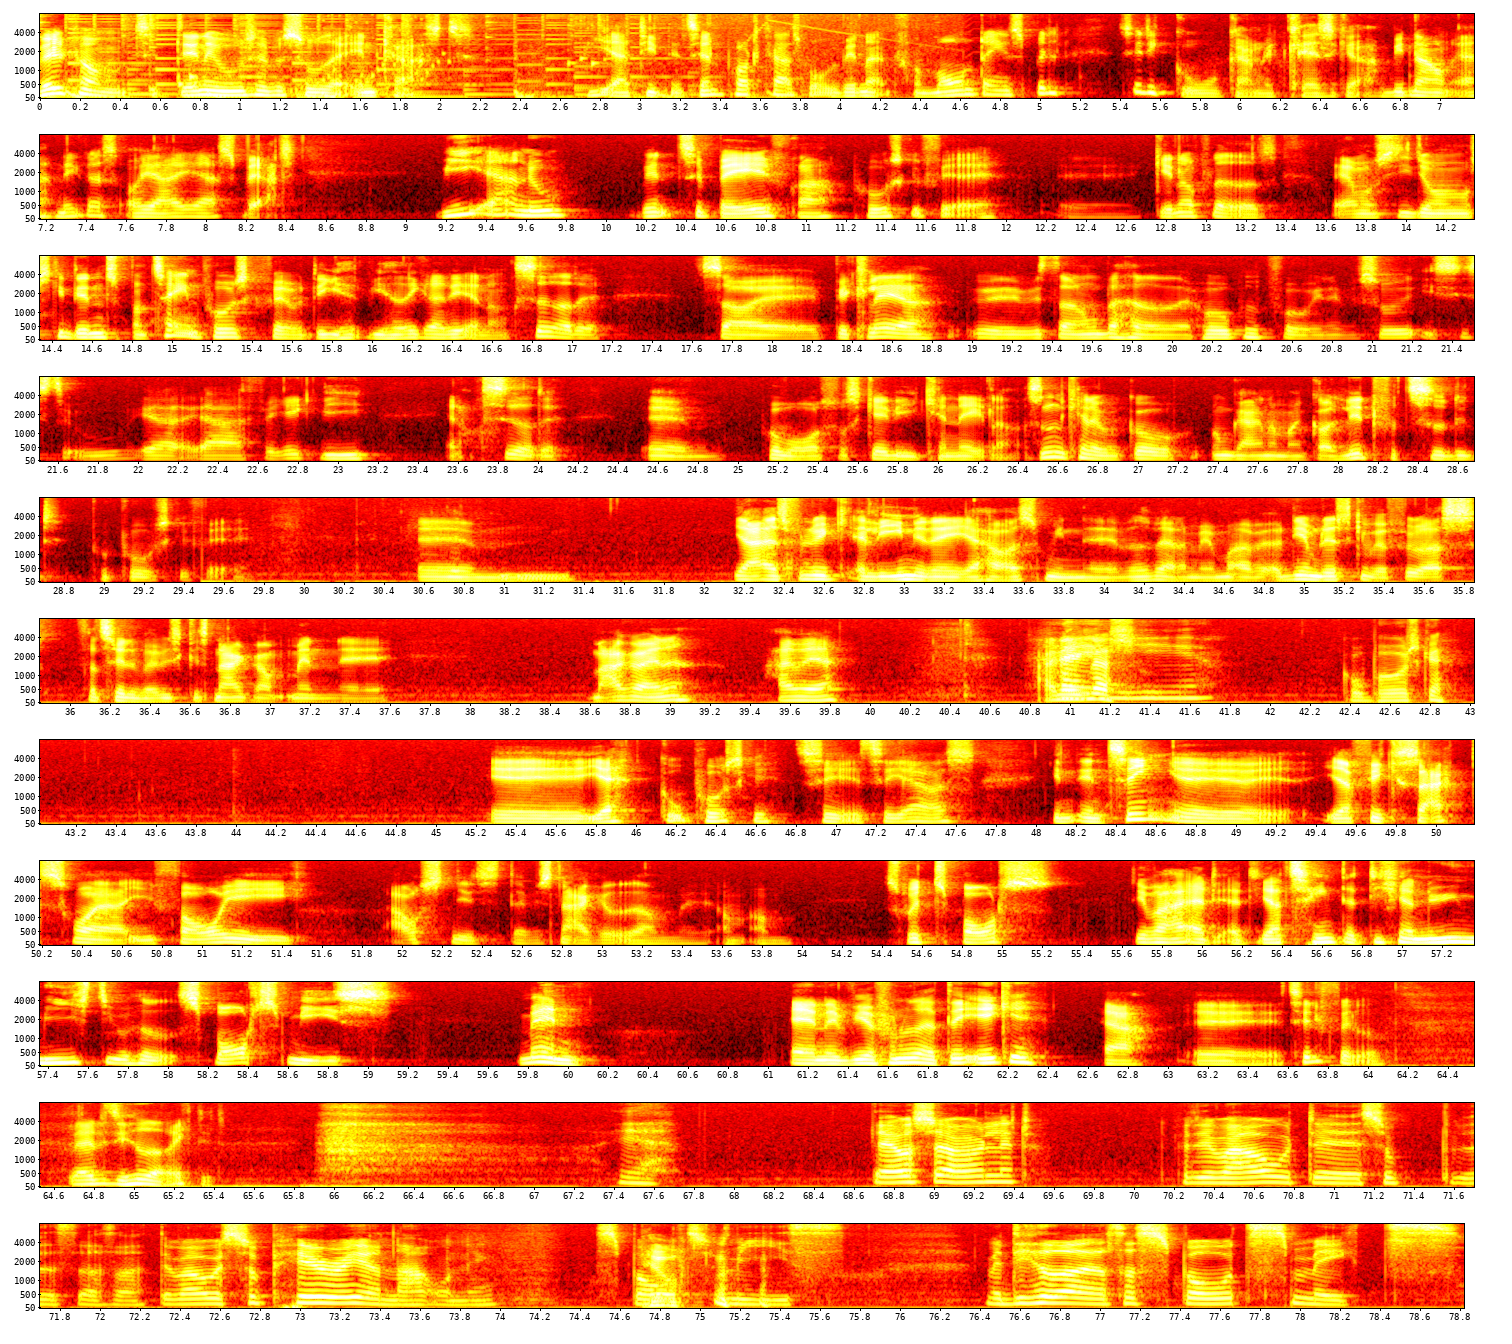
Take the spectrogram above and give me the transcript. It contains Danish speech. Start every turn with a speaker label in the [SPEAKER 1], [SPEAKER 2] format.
[SPEAKER 1] Velkommen til denne uges episode af Endcast. Vi er dit Nintendo podcast, hvor vi vender alt fra morgendagens spil til de gode gamle klassikere. Mit navn er Niklas, og jeg er jeres vært. Vi er nu vendt tilbage fra påskeferie, øh, genopladet. Og jeg må sige, det var måske lidt en spontan påskeferie, fordi vi havde ikke rigtig annonceret det. Så øh, beklager, øh, hvis der er nogen, der havde håbet på en episode i sidste uge. Jeg, jeg fik ikke lige annonceret det øh, på vores forskellige kanaler. Og sådan kan det jo gå nogle gange, når man går lidt for tidligt på påskeferie. Øh, jeg er selvfølgelig ikke alene i dag, jeg har også mine øh, medværter med mig, og lige om lidt skal vi selvfølgelig også fortælle, hvad vi skal snakke om, men øh, Mark og Anne, hej med jer.
[SPEAKER 2] Hej Niklas. God påske.
[SPEAKER 1] Øh, ja, god påske til, til jer også. En, en ting, øh, jeg fik sagt, tror jeg, i forrige afsnit, da vi snakkede om, øh, om, om Switch Sports, det var, at, at jeg tænkte, at de her nye Mies, de jo hed Sports Mies. Men, Anne, vi har fundet ud af, at det ikke er øh, tilfældet. Hvad er det, de hedder rigtigt?
[SPEAKER 3] Ja. Det er jo sørgeligt. For det var jo et, uh, sup- altså, det var jo et superior navn, ikke? Sports Mies. Men de hedder altså Sportsmates.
